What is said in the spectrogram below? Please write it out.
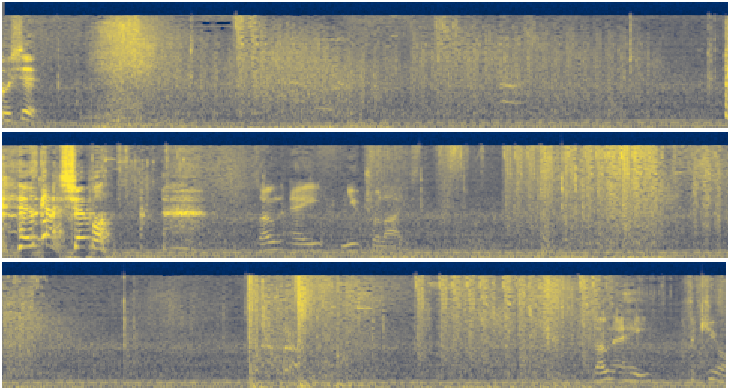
Oh shit. it's got a triple. Zone A neutralized. Zone A secure.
